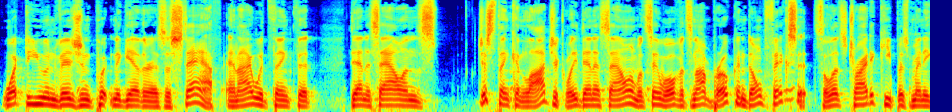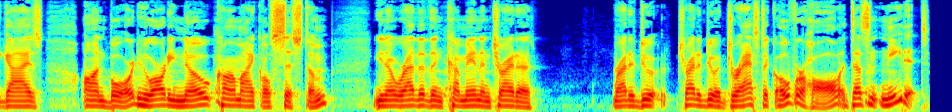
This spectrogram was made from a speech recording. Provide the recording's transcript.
what do you envision putting together as a staff? And I would think that Dennis Allen's just thinking logically, Dennis Allen would say, well, if it's not broken, don't fix it. So let's try to keep as many guys on board who already know Carmichael's system, you know, rather than come in and try to try to do try to do a drastic overhaul. It doesn't need it.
